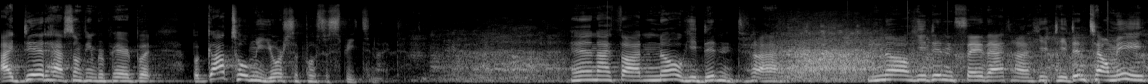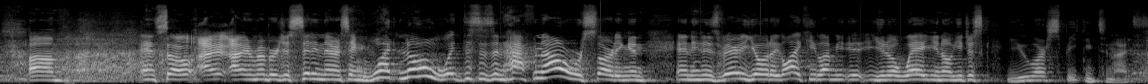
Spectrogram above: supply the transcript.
I did have something prepared, but, but God told me you're supposed to speak tonight. and I thought, no, he didn't. Uh, no, he didn't say that. Uh, he, he didn't tell me. Um, and so I, I, remember just sitting there and saying, What? No, wait, this is in half an hour we're starting. And, and in his very Yoda like, he let me, you know, way, you know, he just, You are speaking tonight.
